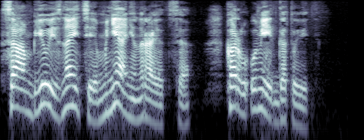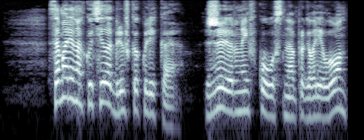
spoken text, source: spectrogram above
«Сам бью, и знаете, мне они нравятся. Карл умеет готовить». Самарин откусил от брюшка кулика. «Жирный, вкусно», — проговорил он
